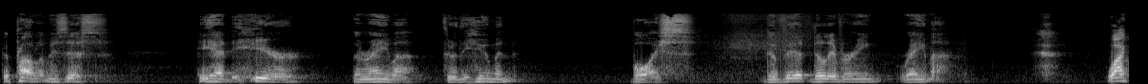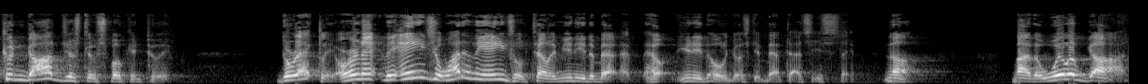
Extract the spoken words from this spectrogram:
The problem is this. He had to hear the Rhema through the human voice, delivering Rhema. Why couldn't God just have spoken to him? Directly. Or the angel, why didn't the angel tell him you need to help, you need the Holy Ghost, get baptized in Jesus'? No. By the will of God,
